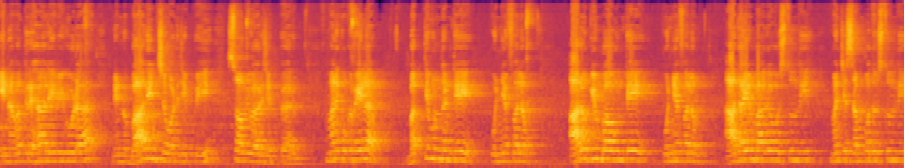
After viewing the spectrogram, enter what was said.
ఈ నవగ్రహాలు ఏవి కూడా నిన్ను బాధించవు అని చెప్పి స్వామివారు చెప్పారు. మనకు ఒకవేళ భక్తి ఉందంటే పుణ్యఫలం ఆరోగ్యం బాగుంటే పుణ్యఫలం ఆదాయం బాగా వస్తుంది మంచి సంపద వస్తుంది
